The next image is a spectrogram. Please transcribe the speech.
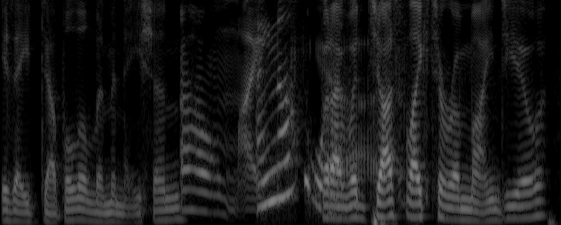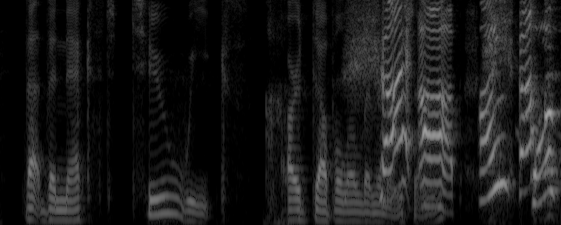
is a double elimination. Oh my. I know. But I would just like to remind you that the next two weeks are double eliminations. Shut up. I'm Shut just- up.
